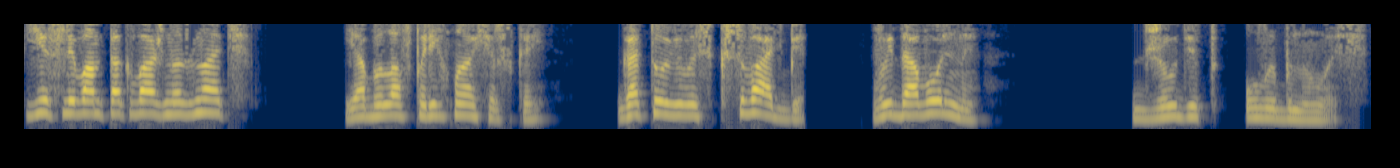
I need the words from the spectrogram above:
если вам так важно знать, я была в парикмахерской готовилась к свадьбе. Вы довольны?» Джудит улыбнулась.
